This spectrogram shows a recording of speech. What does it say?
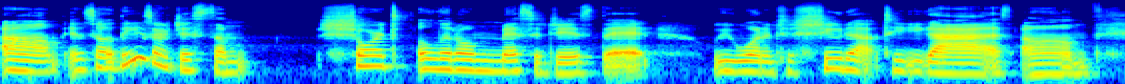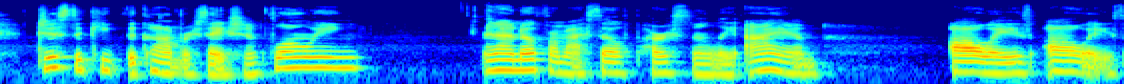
Um, and so these are just some short little messages that we wanted to shoot out to you guys um, just to keep the conversation flowing. And I know for myself personally, I am always, always,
